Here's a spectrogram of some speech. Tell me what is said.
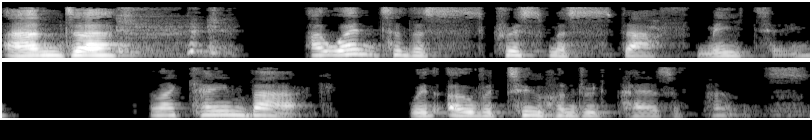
And uh, I went to the Christmas staff meeting and I came back with over 200 pairs of pants.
